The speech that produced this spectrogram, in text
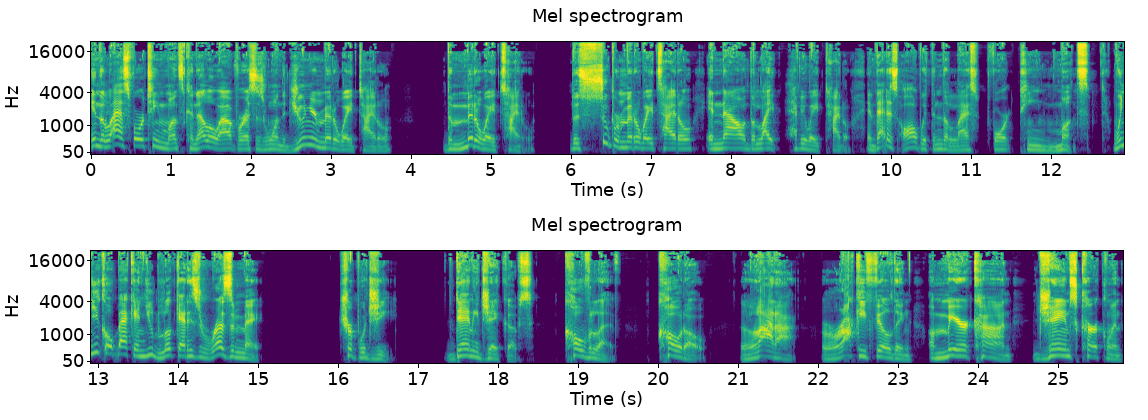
In the last 14 months, Canelo Alvarez has won the junior middleweight title, the middleweight title, the super middleweight title, and now the light heavyweight title. And that is all within the last 14 months. When you go back and you look at his resume, Triple G, Danny Jacobs, Kovalev, Cotto, Lara, Rocky Fielding, Amir Khan, James Kirkland,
